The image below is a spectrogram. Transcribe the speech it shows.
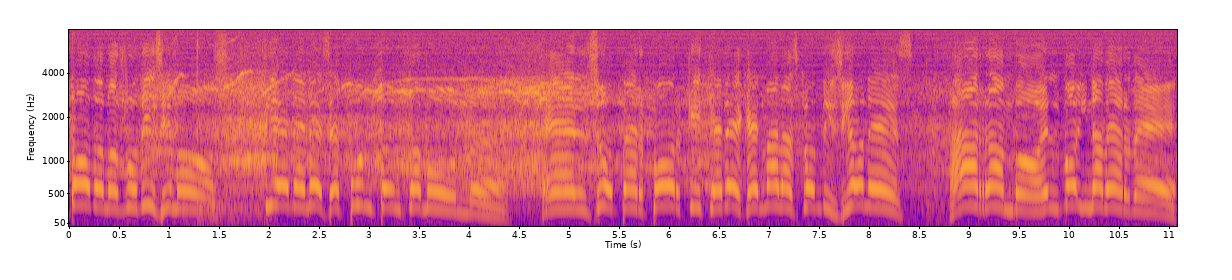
Todos los rudísimos tienen ese punto en común. El Super Porky que deja en malas condiciones a Rambo, el boina verde.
